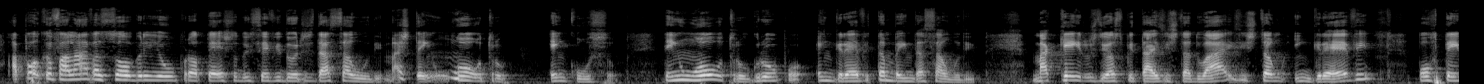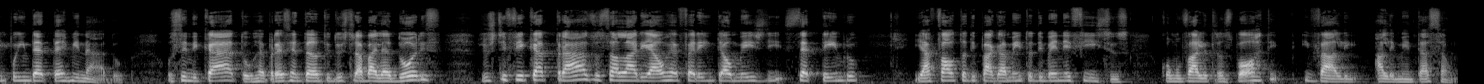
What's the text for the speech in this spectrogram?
Há pouco eu falava sobre o protesto dos servidores da saúde, mas tem um outro em curso. Tem um outro grupo em greve também da saúde. Maqueiros de hospitais estaduais estão em greve por tempo indeterminado. O sindicato, representante dos trabalhadores, justifica atraso salarial referente ao mês de setembro e a falta de pagamento de benefícios, como vale transporte e vale alimentação.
